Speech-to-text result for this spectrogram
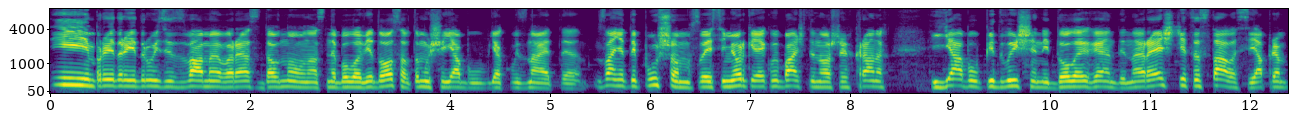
Всім привіт, дорогі друзі! З вами Еверест. Давно у нас не було відосів, тому що я був, як ви знаєте, зайнятий пушом своєї сімерки. Як ви бачите на ваших екранах, я був підвищений до легенди. Нарешті це сталося. Я прям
